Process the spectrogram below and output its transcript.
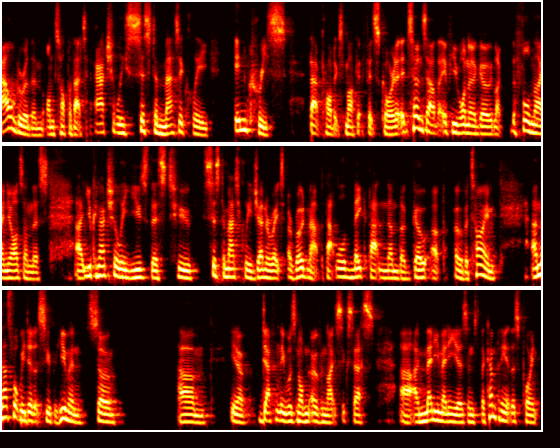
algorithm on top of that to actually systematically increase that product's market fit score. And it turns out that if you want to go like the full nine yards on this, uh, you can actually use this to systematically generate a roadmap that will make that number go up over time. And that's what we did at Superhuman. So, um, you know, definitely was not an overnight success. Uh, I'm many, many years into the company at this point.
